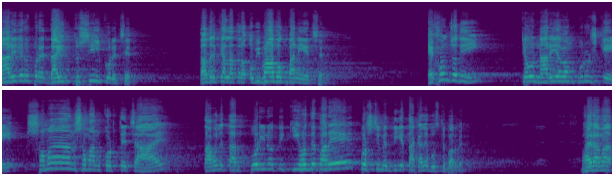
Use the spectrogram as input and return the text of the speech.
নারীদের উপরে দায়িত্বশীল করেছেন। তাদেরকে আল্লাহ তালা অভিভাবক বানিয়েছেন। এখন যদি কেউ নারী এবং পুরুষকে সমান সমান করতে চায়, তাহলে তার পরিণতি কি হতে পারে? পশ্চিমের দিকে তাকালে বুঝতে পারবেন। ভাইরা আমার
